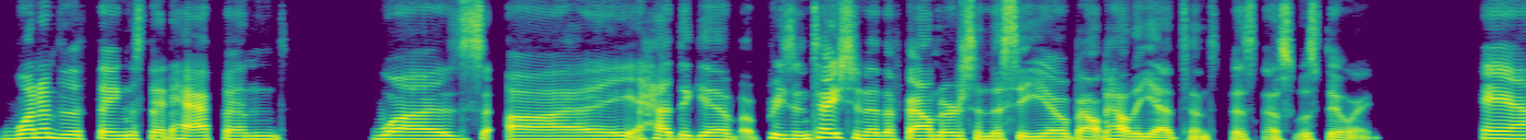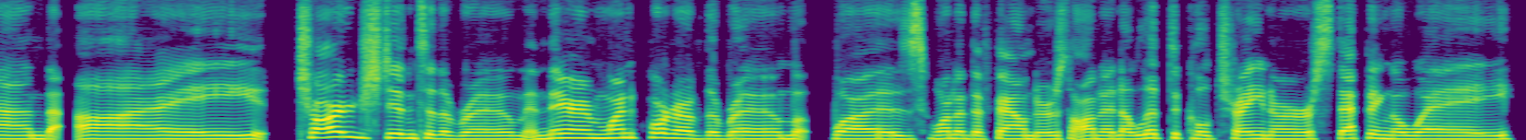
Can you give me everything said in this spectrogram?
one of the things that happened was I had to give a presentation to the founders and the CEO about how the AdSense business was doing. And I charged into the room, and there in one corner of the room was one of the founders on an elliptical trainer stepping away.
